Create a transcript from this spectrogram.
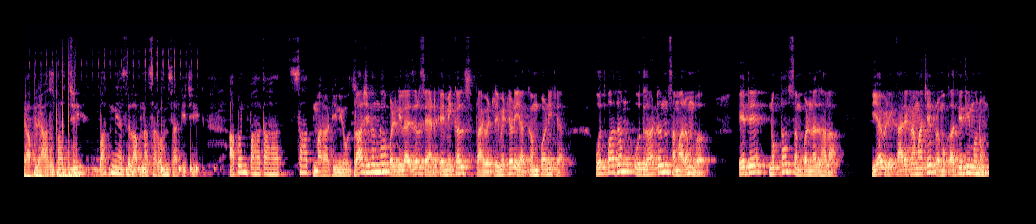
आपल्या आसपासची बातमी असेल आपणा सर्वांसाठीची. आपण पाहत आहात सात Marathi news. Rajganga fertilizers and chemicals private limited या कंपनीच्या उत्पादन उद्घाटन समारंभ येथे नुकताच संपन्न झाला. यावेळी कार्यक्रमाचे प्रमुख अतिथी म्हणून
